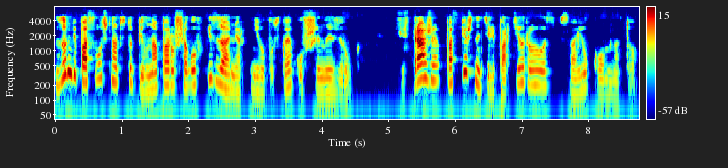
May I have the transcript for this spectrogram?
Зомби послушно отступил на пару шагов и замер, не выпуская кувшина из рук. Сестра же поспешно телепортировалась в свою комнату.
